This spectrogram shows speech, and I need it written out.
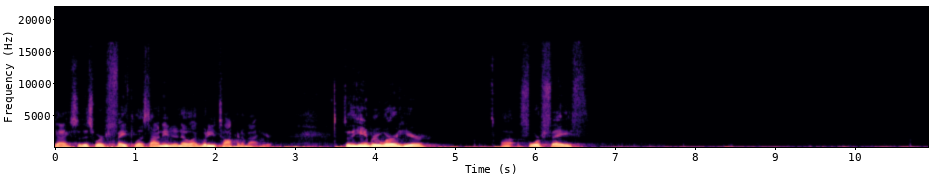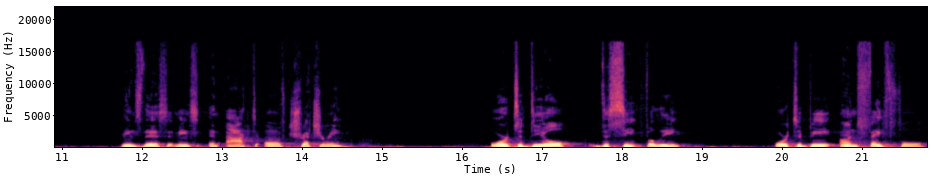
Okay, so this word faithless, I need to know, like, what are you talking about here? So the Hebrew word here uh, for faith means this it means an act of treachery or to deal deceitfully or to be unfaithful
